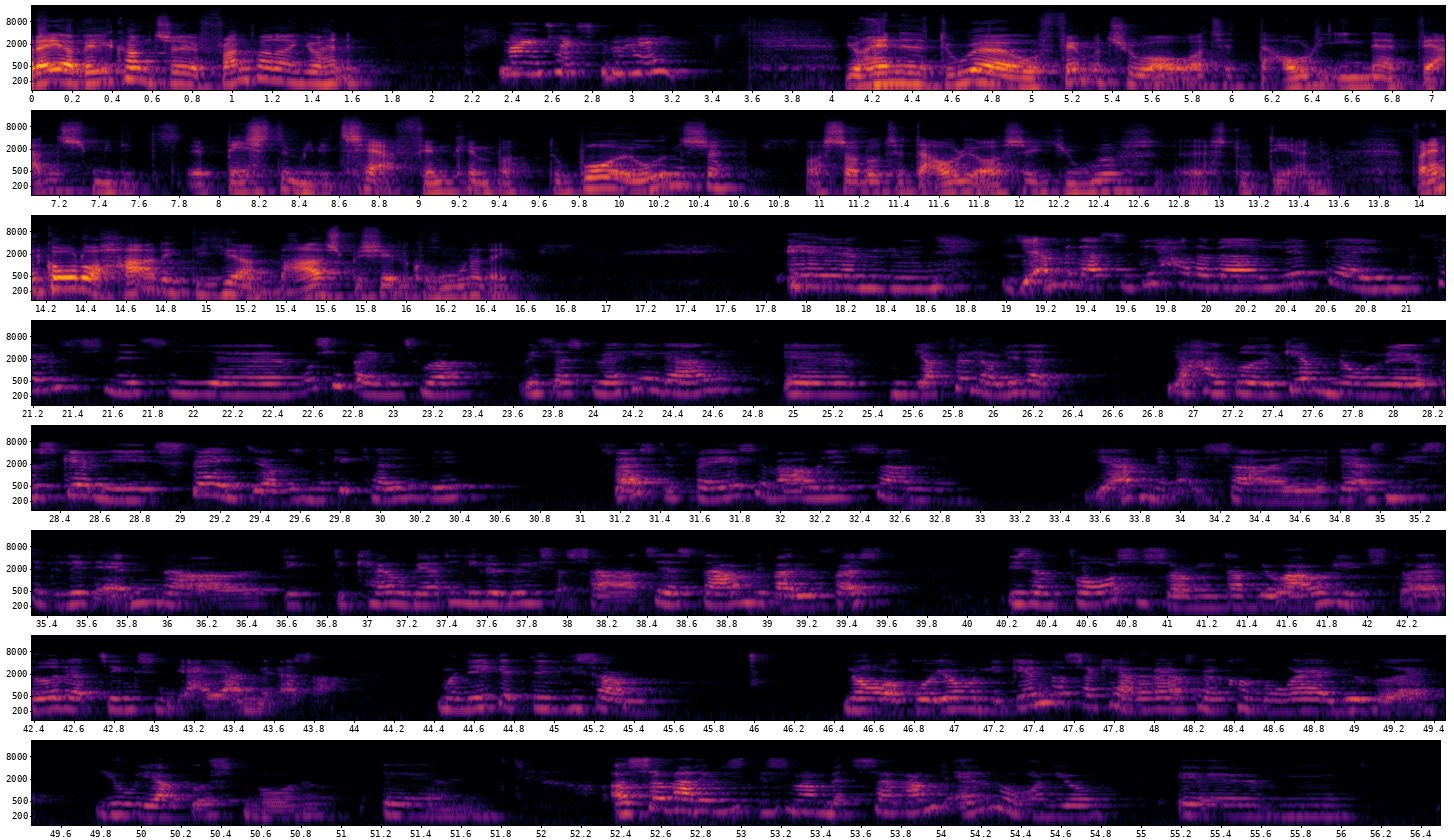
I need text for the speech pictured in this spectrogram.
Goddag og velkommen til Frontrunner, Johanne. Mange tak skal du have. Johanne, du er jo 25 år og til daglig en af verdens milita- bedste militær femkæmper. Du bor i Odense, og så er du til daglig også jurastuderende. Hvordan går du og har det de her meget specielle coronadage? Øhm, jamen altså, det har da været lidt af en følelsesmæssig øh, rutsjebanetur, hvis jeg skal være helt ærlig. Øh, jeg føler jo lidt, at jeg har gået igennem nogle øh, forskellige stadier, hvis man kan kalde det det. Første fase var jo lidt sådan, ja, men altså, øh, lad os nu lige se det lidt andet, og det, det kan jo være, at det hele løser sig. Til at starte med var det jo først ligesom forsæsonen, der blev aflyst, og jeg nåede der at tænke sådan, ja, ja, men altså, må ikke, at det ligesom når at gå i orden igen, og så kan jeg da i hvert fald konkurrere i løbet af juli og august måned. Øh, og så var det ligesom, ligesom om, at så ramte alvoren jo. Øh,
